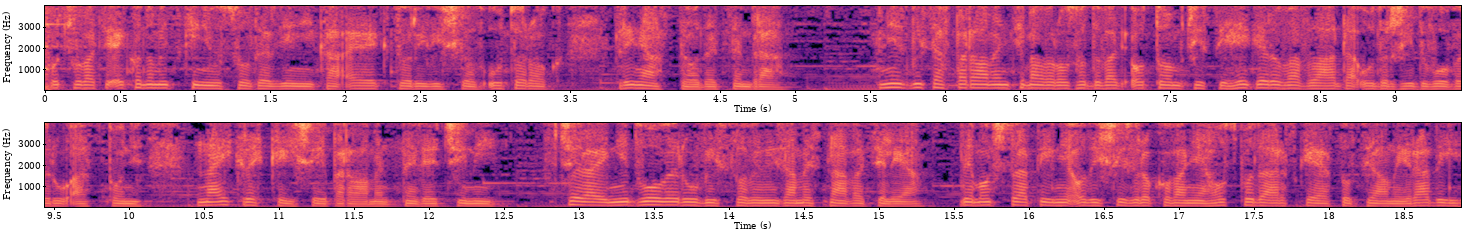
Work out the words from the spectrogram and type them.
Počúvate ekonomický newsfilter denníka E, ktorý vyšiel v útorok 13. decembra. Dnes by sa v parlamente malo rozhodovať o tom, či si Hegerová vláda udrží dôveru aspoň najkrehkejšej parlamentnej väčšiny. Včera jej nedôveru vyslovili zamestnávateľia. Demonstratívne odišli z rokovania hospodárskej a sociálnej rady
